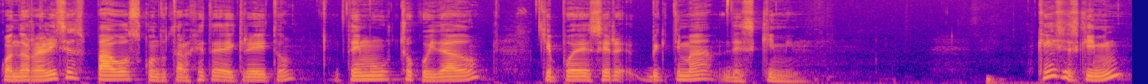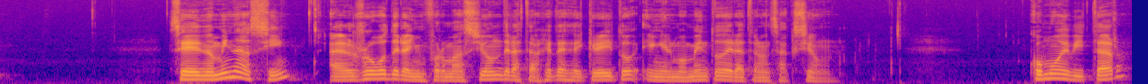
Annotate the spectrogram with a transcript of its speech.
Cuando realices pagos con tu tarjeta de crédito, ten mucho cuidado que puedes ser víctima de skimming. ¿Qué es skimming? Se denomina así al robo de la información de las tarjetas de crédito en el momento de la transacción. ¿Cómo evitar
